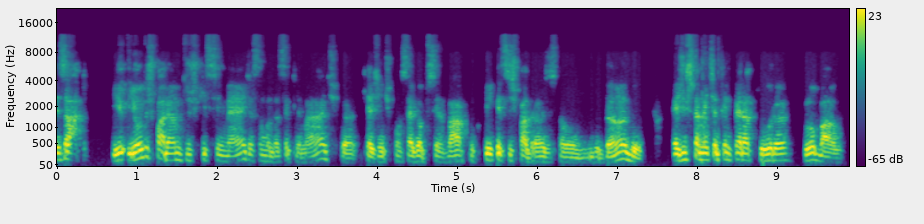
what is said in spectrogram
Exato. E, e, um dos parâmetros que se mede essa mudança climática, que a gente consegue observar por que, que esses padrões estão mudando, é justamente a temperatura global.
